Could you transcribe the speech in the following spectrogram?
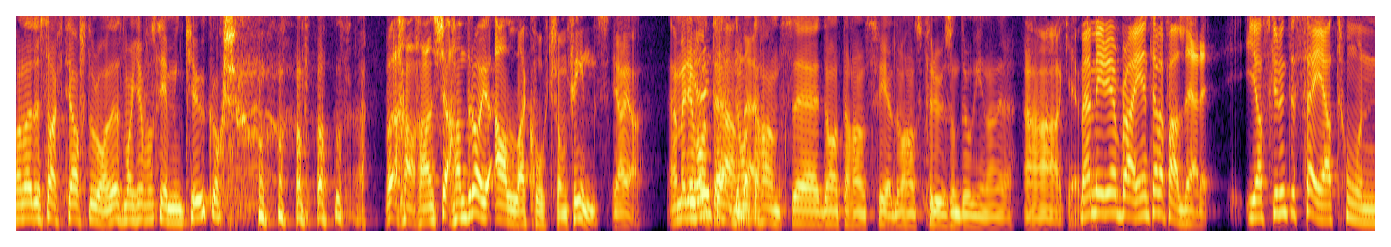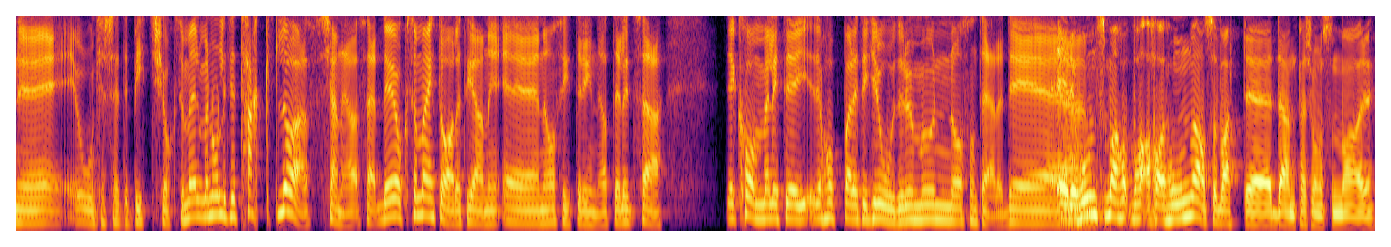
Han hade sagt till Aftonbladet, man kan få se min kuk också. Han, han, han drar ju alla kort som finns. ja, ja. Nej, men det, var inte, det, var inte hans, eh, det var inte hans fel, det var hans fru som drog in honom i det. Aha, okej. Men Miriam Bryant i alla fall där. Jag skulle inte säga att hon, eh, hon kanske heter bitch också, men, men hon är lite taktlös känner jag. Så här, det har jag också märkt av lite grann eh, när hon sitter inne, att det är lite så här, det kommer lite, det hoppar lite grodor ur mun och sånt där. Det, Är det hon som har, har hon alltså varit den person som har,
